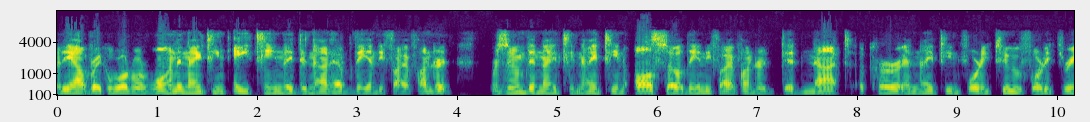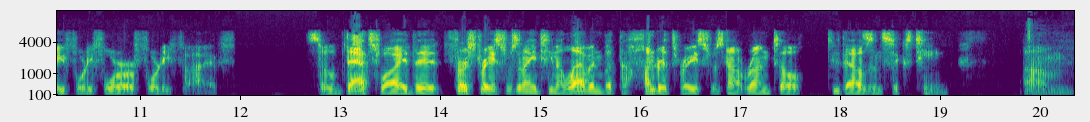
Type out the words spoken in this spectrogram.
or the outbreak of World War One in 1918. They did not have the Indy 500 resumed in 1919. Also, the Indy 500 did not occur in 1942, 43, 44, or 45. So that's why the first race was 1911, but the hundredth race was not run till 2016. Um,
